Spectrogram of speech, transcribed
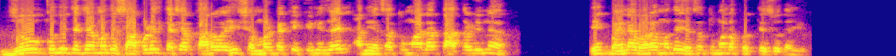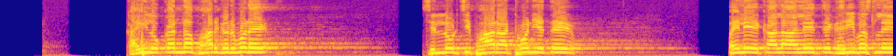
जो कोणी त्याच्यामध्ये सापडेल त्याच्यावर कारवाई ही शंभर टक्के केली जाईल. आणि याचा तुम्हाला तातडीनं एक महिन्याभरामध्ये याचा तुम्हाला प्रत्यय सुद्धा येईल. काही लोकांना फार गडबड आहे. सिल्लोडची फार आठवण येते. पहिले एकाला आले ते घरी बसले.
